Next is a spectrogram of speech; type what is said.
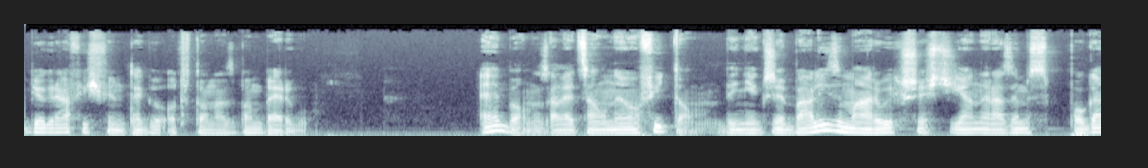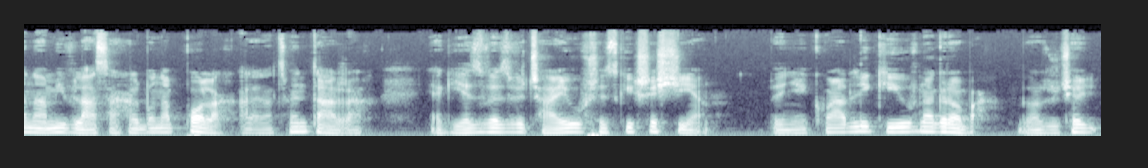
biografii świętego Ottona z Bambergu. Ebon zalecał neofitom, by nie grzebali zmarłych chrześcijan razem z poganami w lasach albo na polach, ale na cmentarzach, jak jest we zwyczaju wszystkich chrześcijan, by nie kładli kijów na grobach, by odrzucili,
